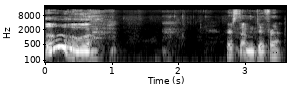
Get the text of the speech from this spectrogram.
Ooh. Here's something different.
